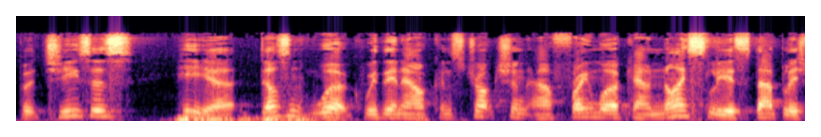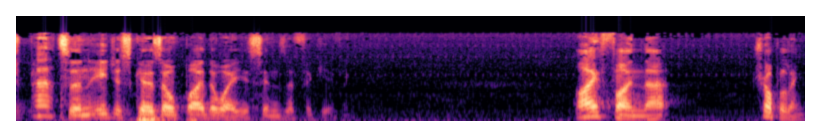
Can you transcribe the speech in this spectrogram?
But Jesus here doesn't work within our construction, our framework, our nicely established pattern. He just goes, oh, by the way, your sins are forgiven. I find that troubling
